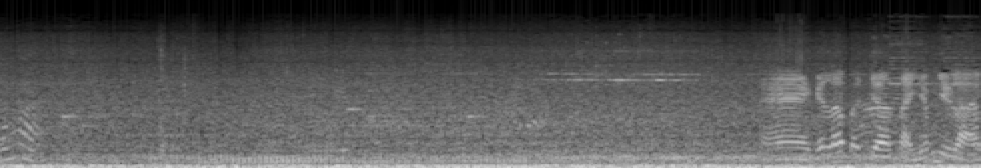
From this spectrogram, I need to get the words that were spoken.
Đúng rồi. À cái lớp ở trên này giống như là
